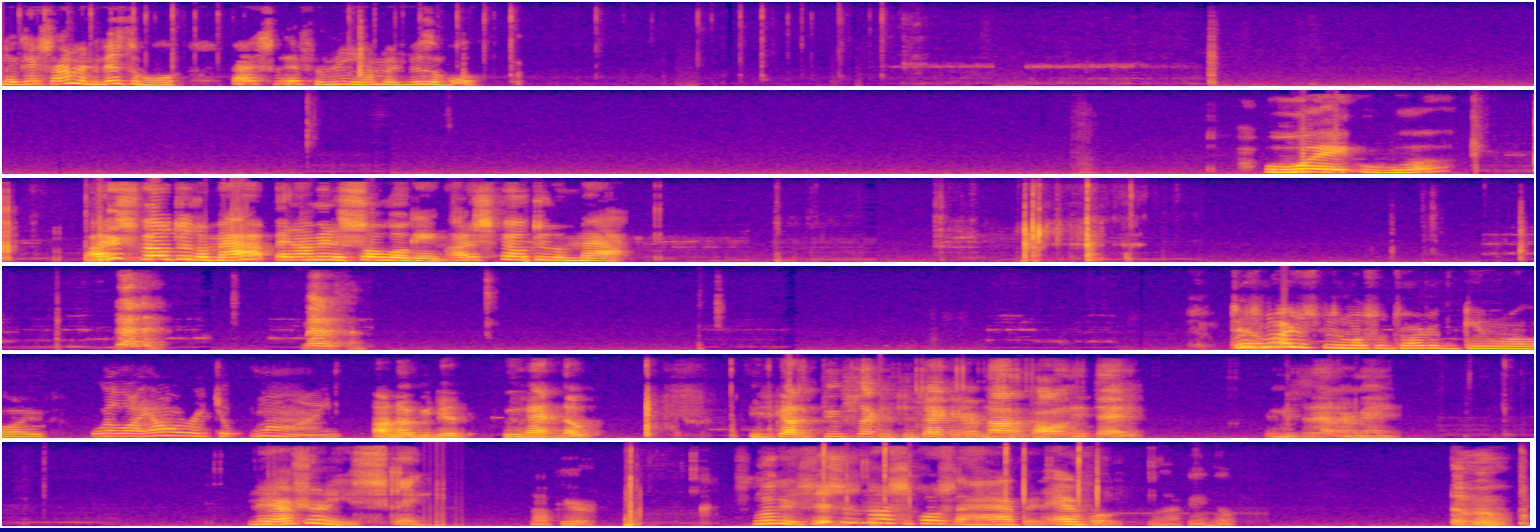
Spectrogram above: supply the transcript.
I guess I'm invisible. That's good for me. I'm invisible. Wait, what? I just fell through the map and I'm in a solo game. I just fell through the map. Dennis. Medicine. This Well- might just be the most retarded game of my life. Well, I already took mine. I know you did. He had no. He's got a few seconds to take it, or if not, I'm calling his daddy. Let me sit down there, man. Man, I'm trying to escape. I don't care. Look at this. This is not supposed to happen ever. Well, I can't help.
